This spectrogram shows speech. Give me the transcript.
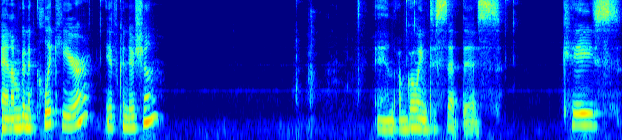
And I'm going to click here, if condition. and I'm going to set this case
